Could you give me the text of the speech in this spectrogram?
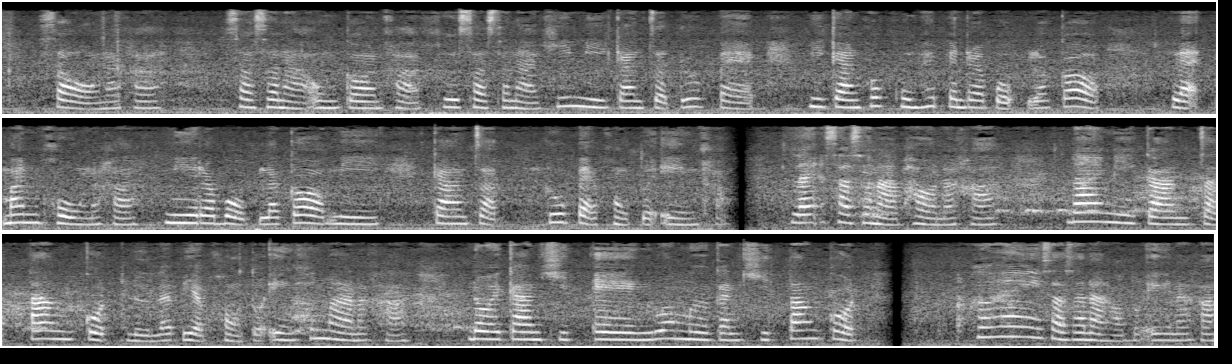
2. นะคะ ศาสนาองค์กรค่ะ คือศาสนาที่มีการจัดรูปแบบ มีการควบคุมให้เป็นระบบแล้วก็และมั่นคงนะคะ มีระบบแล้วก็มีการจัดรูปแบบของตัวเองค่ะ และศาสนาเผ่านะคะ ได้มีการจัดตั้งกฎหรือระเบียบของตัวเองขึ้นมานะคะ โดยการคิดเองร่วมมือกันคิดตั้งกฎ เพื่อให้ศาสนาของตัวเองนะคะ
